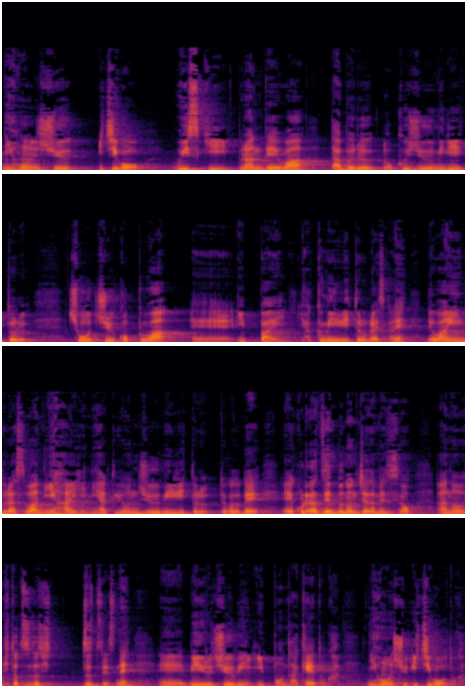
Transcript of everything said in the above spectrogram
日本酒1合、ウイスキー、ブランデーはダブル 60ml、焼酎コップは、えー、1杯 100ml ぐらいですかね。で、ワイングラスは2杯 240ml ということで、えー、これら全部飲んじゃダメですよ。あの、一つずつですね、えー、ビール中瓶1本だけとか、日本酒1合とか、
